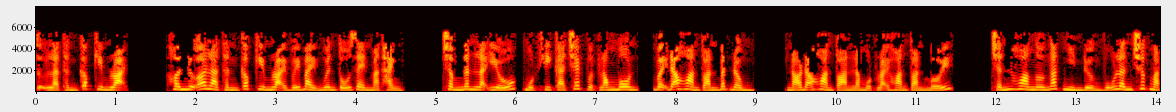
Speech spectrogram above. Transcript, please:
sự là thần cấp kim loại. Hơn nữa là thần cấp kim loại với bảy nguyên tố rèn mà thành. Trầm ngân lại yếu, một khi cá chép vượt long môn, vậy đã hoàn toàn bất đồng. Nó đã hoàn toàn là một loại hoàn toàn mới. Trấn Hoa ngơ ngác nhìn đường Vũ Lân trước mặt,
